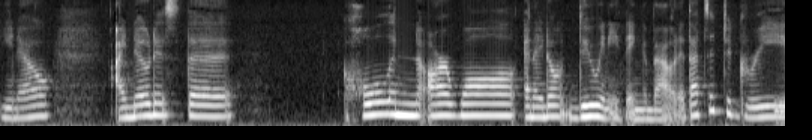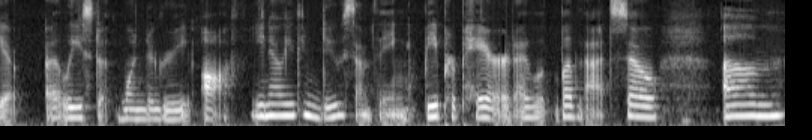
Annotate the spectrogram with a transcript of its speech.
You know, I notice the hole in our wall, and I don't do anything about it. That's a degree at least one degree off. You know, you can do something. Be prepared. I love that. So, um,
